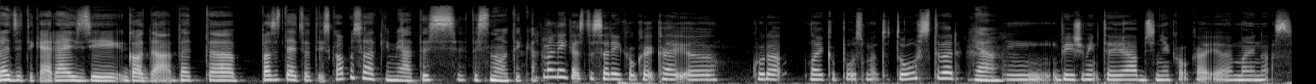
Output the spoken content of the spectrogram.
redzi tikai reizi gadā. Bet, uh, Pateicoties kopusvētkiem, jā, tas, tas notika. Man liekas, tas arī kaut kā, kā uh, kurā laika posmā tu to uztver. Jā. Bieži vien tie apziņa kaut kā jā, mainās,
